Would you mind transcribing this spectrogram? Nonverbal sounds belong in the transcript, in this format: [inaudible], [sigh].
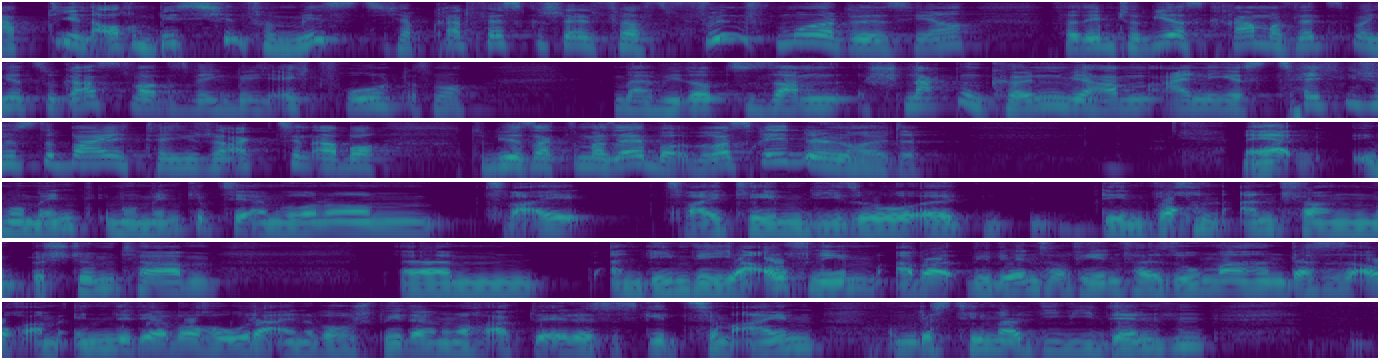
Habt ihr ihn auch ein bisschen vermisst? Ich habe gerade festgestellt, fast fünf Monate ist her, seitdem Tobias Kramer das letzte Mal hier zu Gast war. Deswegen bin ich echt froh, dass wir mal wieder zusammen schnacken können. Wir haben einiges Technisches dabei, technische Aktien, aber Tobias sagt mal selber, über was reden wir denn heute? Naja, im Moment, im Moment gibt es ja im Grunde genommen zwei, zwei Themen, die so äh, den Wochenanfang bestimmt haben. Ähm, an dem wir ja aufnehmen, aber wir werden es auf jeden Fall so machen, dass es auch am Ende der Woche oder eine Woche später immer noch aktuell ist. Es geht zum einen um das Thema Dividenden.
